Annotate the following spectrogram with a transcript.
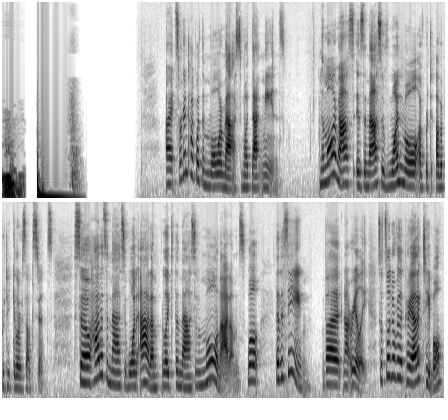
All right, so we're going to talk about the molar mass and what that means. The molar mass is the mass of one mole of, of a particular substance. So how does the mass of one atom relate to the mass of a mole of atoms? Well, they're the same, but not really. So let's look over the periodic table.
